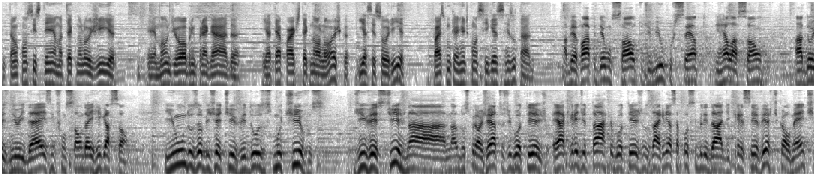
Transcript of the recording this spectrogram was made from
Então, com o sistema, tecnologia, é, mão de obra empregada e até a parte tecnológica e assessoria, faz com que a gente consiga esse resultado. A Bevap deu um salto de mil por cento em relação a 2010 em função da irrigação. E um dos objetivos e dos motivos de investir na, na, nos projetos de gotejo é acreditar que o gotejo nos daria essa possibilidade de crescer verticalmente.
